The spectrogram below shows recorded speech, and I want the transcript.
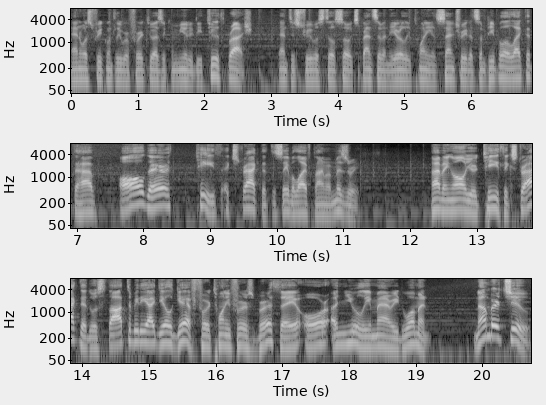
and was frequently referred to as a community toothbrush. Dentistry was still so expensive in the early 20th century that some people elected to have all their teeth extracted to save a lifetime of misery. Having all your teeth extracted was thought to be the ideal gift for a 21st birthday or a newly married woman. Number 2.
